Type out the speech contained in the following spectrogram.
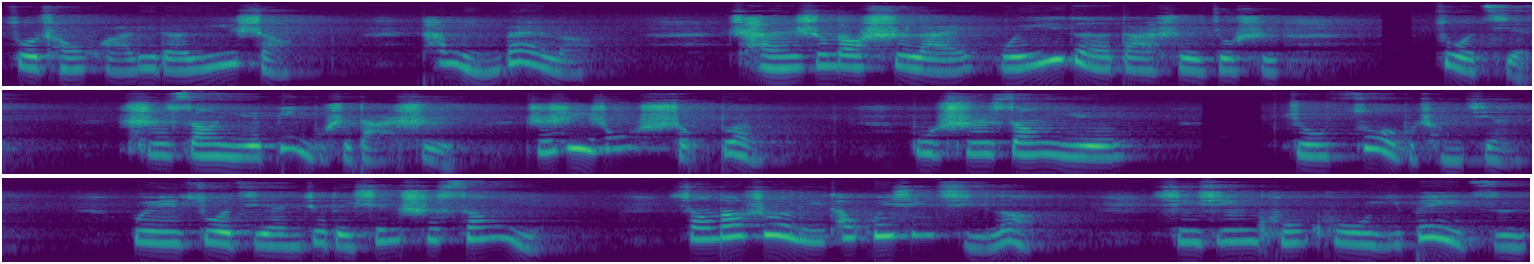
做成华丽的衣裳。他明白了，蝉生到世来唯一的大事就是做茧。吃桑叶并不是大事，只是一种手段。不吃桑叶就做不成茧，为作茧就得先吃桑叶。想到这里，他灰心极了。辛辛苦苦一辈子，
